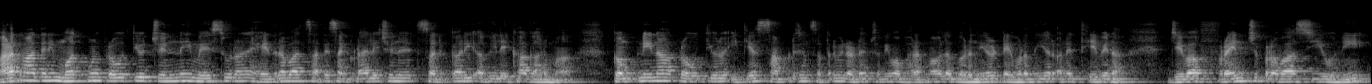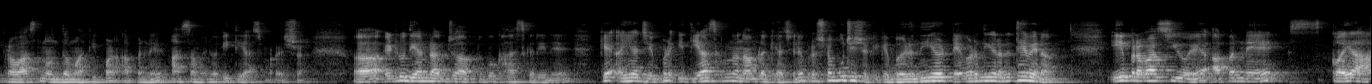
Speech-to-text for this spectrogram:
ભારતમાં તેની મહત્વપૂર્ણ પ્રવૃત્તિઓ ચેન્નઈ, મૈસૂર અને હૈદરાબાદ સાથે સંકળાયેલી છે અને સરકારી અભિલેખાગારમાં કંપનીના પ્રવૃત્તિઓનો ઇતિહાસ સાંપડે છે. સત્તરમી અઢારમી સદીમાં ભારતમાં આવેલા બર્નિયર, ટેવર્નિયર અને થેવેના જેવા ફ્રેન્ચ પ્રવાસીઓની પ્રવાસ નોંધોમાંથી પણ આપણને આ સમયનો ઇતિહાસ મળે છે. એટલું ધ્યાન રાખજો આપ લોકો ખાસ કરીને કે અહીંયા જે પણ ઇતિહાસકારના નામ લખ્યા છે ને, પ્રશ્ન પૂછી શકે કે બર્નિયર, ટેવર્નિયર અને થેવેના એ પ્રવાસીઓએ આપણને કયા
